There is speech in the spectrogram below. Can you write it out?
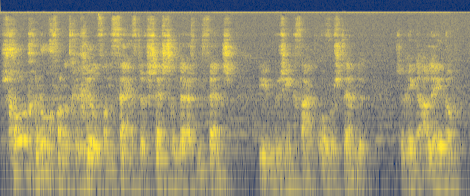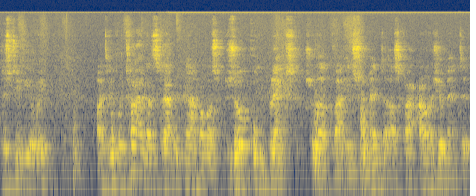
schoon genoeg van het gegil van 50, 60.000 fans die hun muziek vaak overstemden. Ze gingen alleen nog de studio in. Maar het repertoire dat ze daar opnamen was zo complex, zowel qua instrumenten als qua arrangementen,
